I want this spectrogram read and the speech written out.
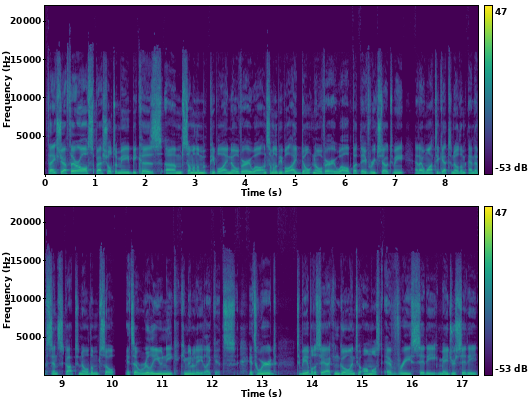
Thanks, Jeff. They're all special to me because um, some of them people I know very well, and some of the people I don't know very well, but they've reached out to me, and I want to get to know them, and have since got to know them. So it's a really unique community. Like it's it's weird to be able to say I can go into almost every city, major city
